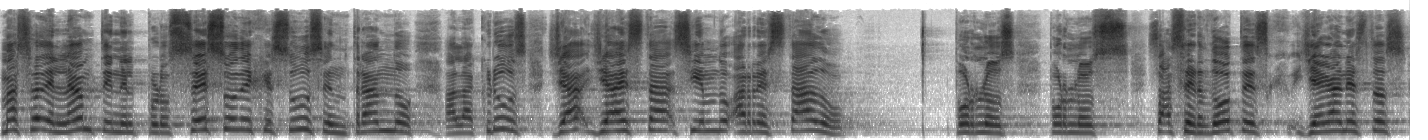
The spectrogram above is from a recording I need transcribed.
Más adelante en el proceso de Jesús entrando a la cruz, ya, ya está siendo arrestado por los, por los sacerdotes. Llegan estos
